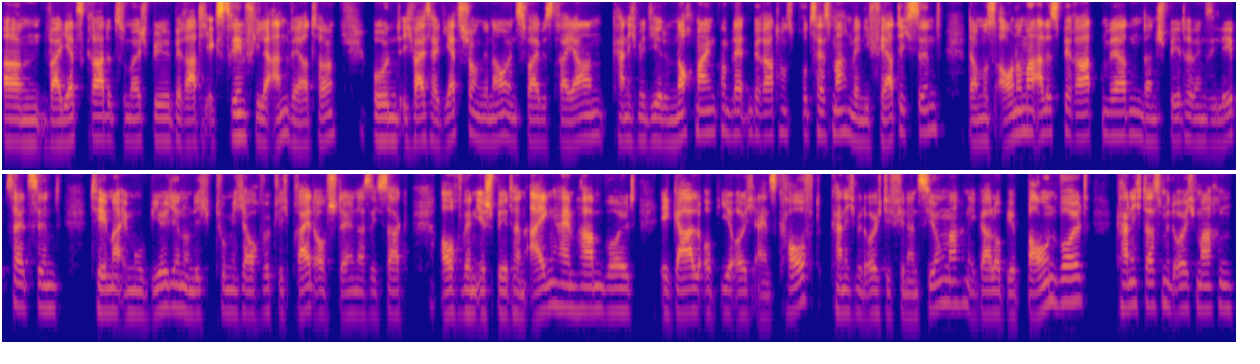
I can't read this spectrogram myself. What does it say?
ähm, weil jetzt gerade zum Beispiel berate ich extrem viele Anwärter und ich weiß halt jetzt schon genau, in zwei bis drei Jahren kann ich mit jedem nochmal einen kompletten Beratungsprozess machen, wenn die fertig sind. Da muss auch nochmal alles beraten werden. Dann später, wenn sie Lebzeit sind, Thema Immobilien und ich tue mich auch wirklich breit aufstellen, dass ich sage, auch wenn ihr später ein Eigenheim haben wollt, egal ob ihr euch eins kauft, kann ich mit euch die Finanzierung machen, egal ob ihr bauen wollt, kann ich das mit euch machen.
